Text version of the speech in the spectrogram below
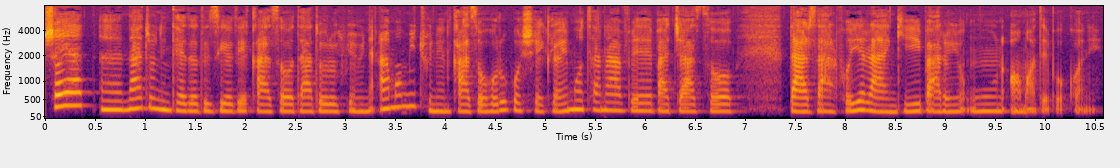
شاید نتونین تعداد زیادی غذا تدارک ببینید اما می‌تونین غذاها رو با شکلهای متنوع و جذاب در ظرفهای رنگی برای اون آماده بکنید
